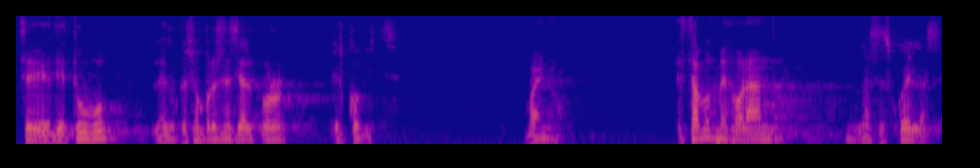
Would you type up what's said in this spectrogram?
Se detuvo la educación presencial por el COVID. Bueno, estamos mejorando las escuelas.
